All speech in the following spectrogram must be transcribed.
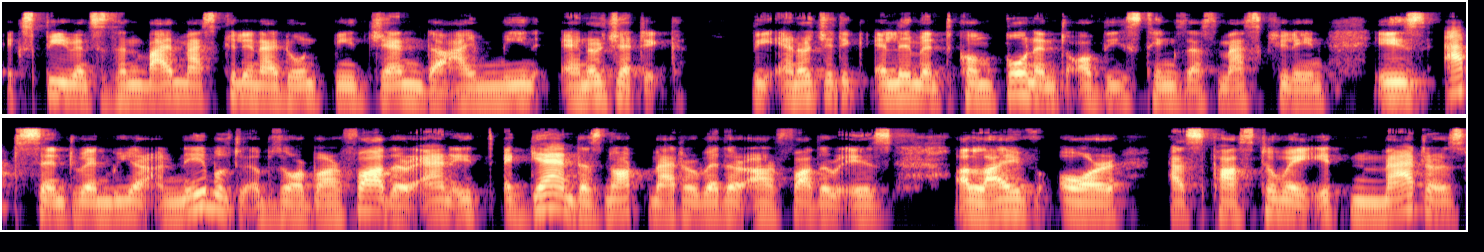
experiences. And by masculine, I don't mean gender, I mean energetic. The energetic element component of these things as masculine is absent when we are unable to absorb our father. And it again does not matter whether our father is alive or has passed away. It matters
